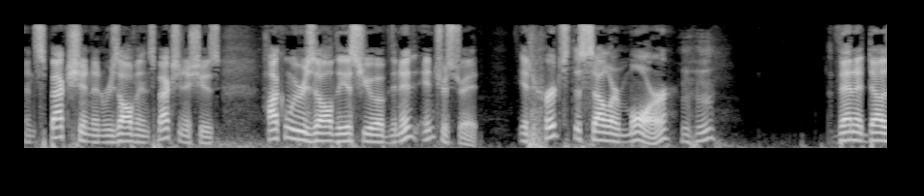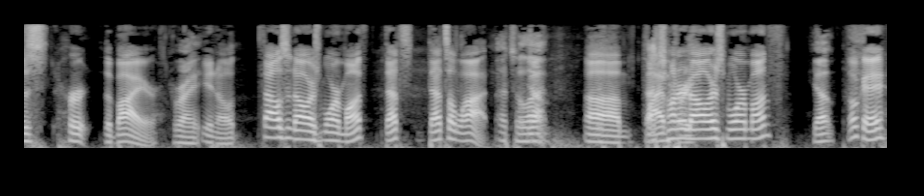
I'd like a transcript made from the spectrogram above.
inspection and resolving inspection issues, how can we resolve the issue of the interest rate? It hurts the seller more than it does hurt the buyer. Right. You know, thousand dollars more a month. That's that's a lot. That's a lot. Um, five hundred dollars more a month. Yep. Okay.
